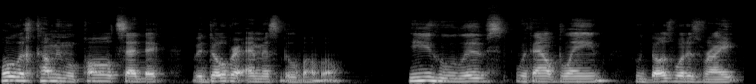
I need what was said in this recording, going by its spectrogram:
Holich tamim upol tzedek v'dover emes bilvavo. He who lives without blame, who does what is right,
